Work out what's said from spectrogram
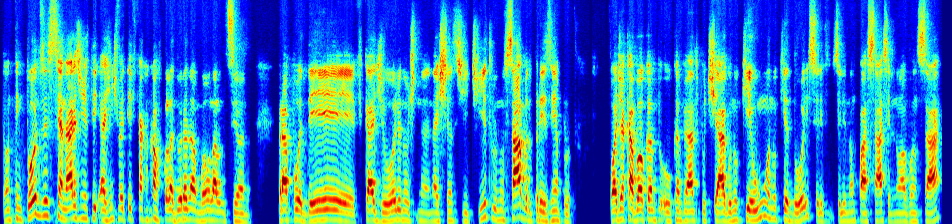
Então, tem todos esses cenários, a gente, a gente vai ter que ficar com a calculadora na mão lá, Luciano, para poder ficar de olho nas chances de título. No sábado, por exemplo, pode acabar o, campeonato para o Thiago no Q1 ou no Q2, se ele, se ele não passar, se ele não avançar.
